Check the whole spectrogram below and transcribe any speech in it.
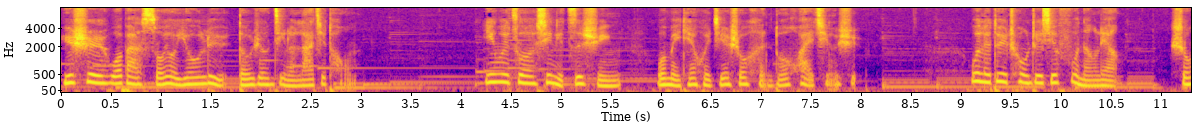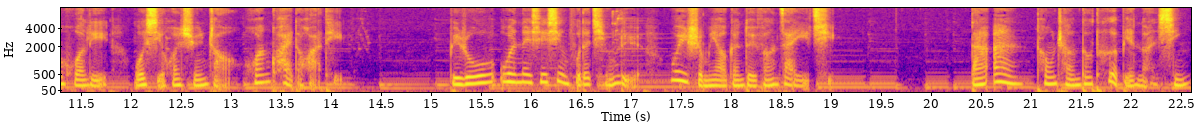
于是我把所有忧虑都扔进了垃圾桶。因为做心理咨询，我每天会接收很多坏情绪。为了对冲这些负能量，生活里我喜欢寻找欢快的话题，比如问那些幸福的情侣为什么要跟对方在一起。答案通常都特别暖心。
